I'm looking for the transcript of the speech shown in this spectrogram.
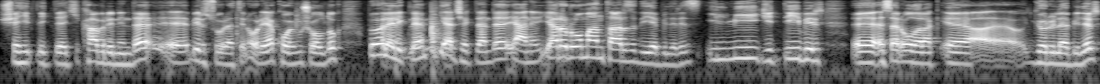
şehitlikteki kabrinin de e, bir suretini oraya koymuş olduk. Böylelikle gerçekten de yani yarı roman tarzı diyebiliriz. İlmi ciddi bir e, eser olarak e, görülebilir.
